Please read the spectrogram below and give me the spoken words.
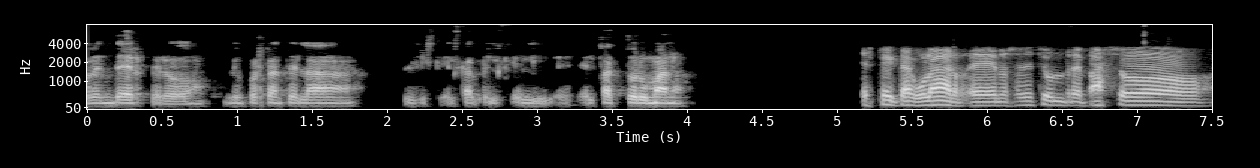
vender, pero lo importante es el factor humano. Espectacular. Eh, nos has hecho un repaso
